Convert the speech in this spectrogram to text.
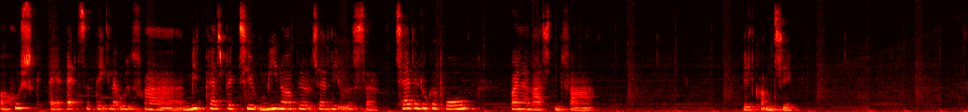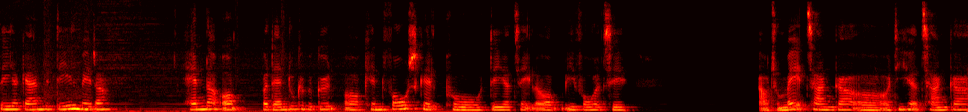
Og husk, at jeg altid deler ud fra mit perspektiv, min oplevelse af livet, så tag det du kan bruge, og lad resten fare. Velkommen til. Det jeg gerne vil dele med dig, handler om, hvordan du kan begynde at kende forskel på det, jeg taler om i forhold til automattanker og, og de her tanker,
